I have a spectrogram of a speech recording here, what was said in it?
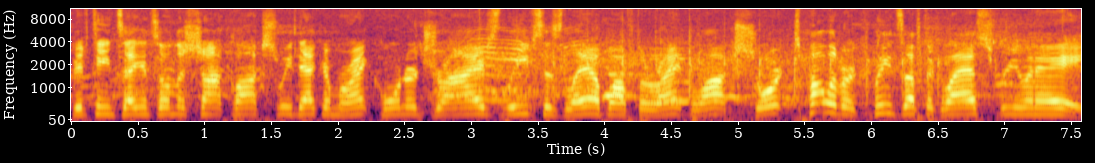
15 seconds on the shot clock. Sweedeckham right corner drives, leaves his layup off the right block short. Tolliver cleans up the glass for UNA.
